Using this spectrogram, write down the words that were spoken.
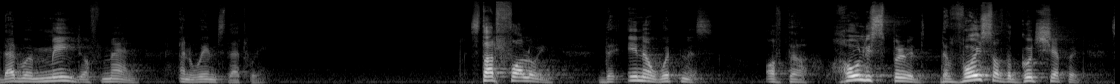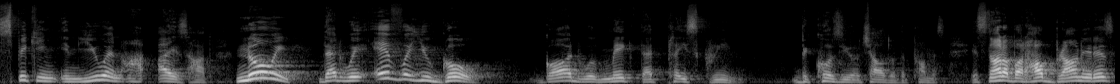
that were made of man and went that way. Start following the inner witness of the Holy Spirit, the voice of the Good Shepherd, speaking in you and I's heart, knowing that wherever you go, God will make that place green because you're a child of the promise. It's not about how brown it is.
